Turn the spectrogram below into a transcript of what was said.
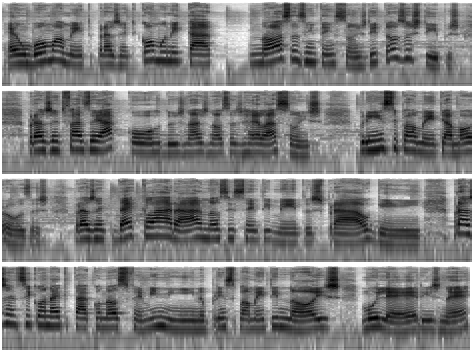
é um bom momento para a gente comunicar nossas intenções de todos os tipos, para a gente fazer acordos nas nossas relações, principalmente amorosas, para a gente declarar nossos sentimentos para alguém, para a gente se conectar com o nosso feminino, principalmente nós, mulheres, né?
